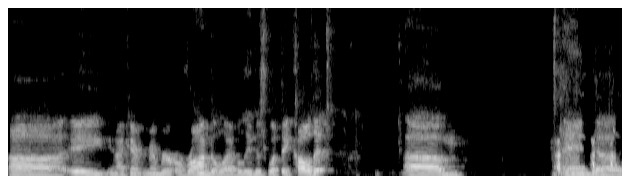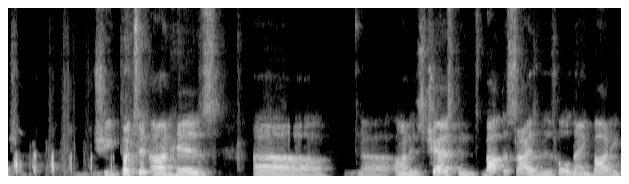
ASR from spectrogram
uh, a and I can't remember a rondel, I believe is what they called it. Um, and uh, she puts it on his uh, uh, on his chest, and it's about the size of his whole dang body.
